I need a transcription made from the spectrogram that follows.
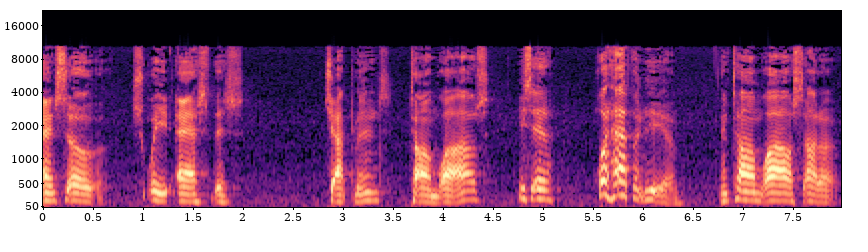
And so Sweet asked this chaplain, Tom Wiles, he said, What happened here? And Tom Wiles sort of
